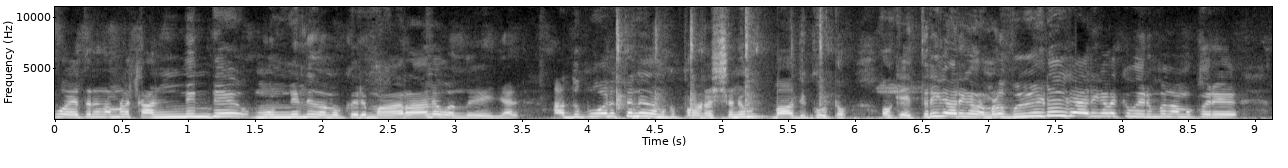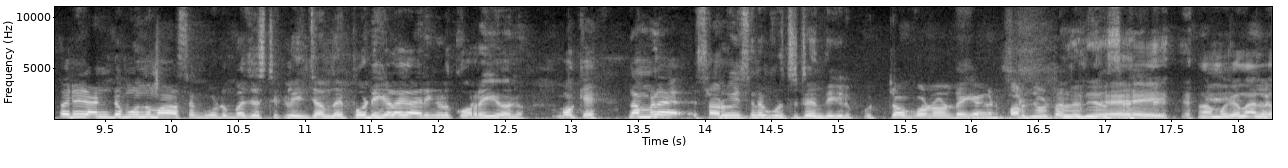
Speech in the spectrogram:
പോയാൽ തന്നെ നമ്മളെ കണ്ണിന്റെ മുന്നിൽ നമുക്കൊരു മാറാല വന്നു കഴിഞ്ഞാൽ അതുപോലെ തന്നെ നമുക്ക് പ്രൊഡക്ഷനും ബാധിക്കും കേട്ടോ. ഓക്കെ ഇത്രയും കാര്യങ്ങൾ നമ്മൾ വീട് കാര്യങ്ങളൊക്കെ വരുമ്പോൾ നമുക്കൊരു ഒരു രണ്ട് മൂന്ന് മാസം കൂടുമ്പോൾ ജസ്റ്റ് ക്ലീൻ ചെയ്യാൻ മതി. പൊടികളെ കാര്യങ്ങൾ കുറയുമല്ലോ ഓക്കെ നമ്മളെ സർവീസിനെ കുറിച്ചിട്ട് എന്തെങ്കിലും കുറ്റോ ഗുണോ ഉണ്ടെങ്കിൽ അങ്ങോട്ട് പറഞ്ഞോട്ടല്ലേ നമുക്ക് നല്ല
